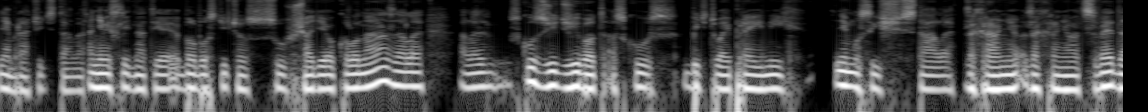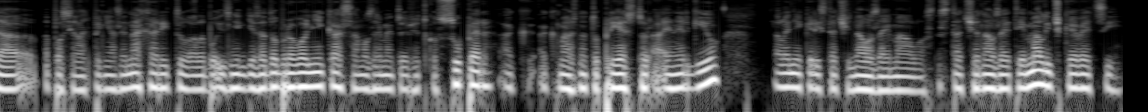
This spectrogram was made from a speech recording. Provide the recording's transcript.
nemračiť stále a nemyslieť na tie blbosti, čo sú všade okolo nás, ale, ale skús žiť život a skús byť tu aj pre iných nemusíš stále zachraňo- zachraňovať svet a, a posielať peniaze na charitu alebo ísť niekde za dobrovoľníka. Samozrejme to je všetko super, ak, ak máš na to priestor a energiu, ale niekedy stačí naozaj málo. Stačia naozaj tie maličké veci,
